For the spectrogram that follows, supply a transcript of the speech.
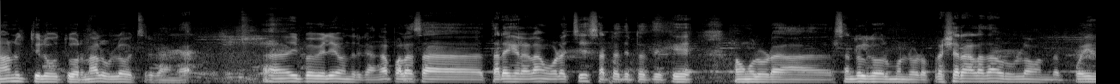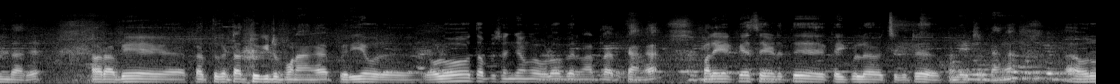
நானூற்றி எழுபத்தோரு நாள் உள்ளே வச்சுருக்காங்க. இப்போ வெளியே வந்திருக்காங்க. பல ச தடைகளெல்லாம் உடைச்சி சட்டத்திட்டத்துக்கு அவங்களோட சென்ட்ரல் கவர்மெண்டோட ப்ரெஷரால் தான் அவர் உள்ளே வந்த போயிருந்தார். அவர் அப்படியே கற்றுக்கட்டாக தூக்கிட்டு போனாங்க. பெரிய ஒரு எவ்வளோ தப்பு செஞ்சவங்க எவ்வளோ பேர் நாட்டில் இருக்காங்க. பழைய கேஸை எடுத்து கைக்குள்ளே வச்சுக்கிட்டு பண்ணிகிட்டு இருக்காங்க. ஒரு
